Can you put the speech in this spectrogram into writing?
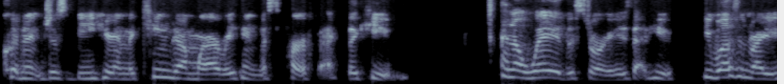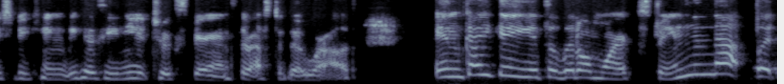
couldn't just be here in the kingdom where everything was perfect. Like he in a way the story is that he he wasn't ready to be king because he needed to experience the rest of the world in Kaikeyi, it's a little more extreme than that, but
